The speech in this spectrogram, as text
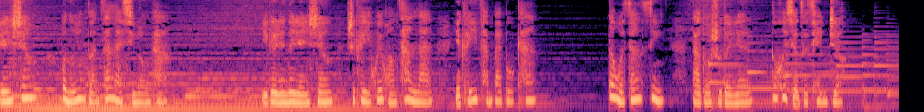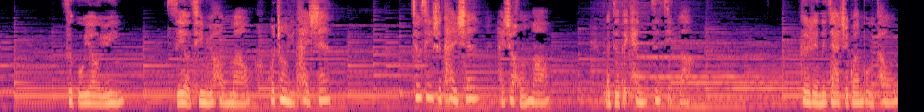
人生不能用短暂来形容它。一个人的人生是可以辉煌灿烂，也可以惨败不堪。但我相信，大多数的人都会选择前者。自古有云：“死有轻于鸿毛，或重于泰山。”究竟是泰山还是鸿毛，那就得看你自己了。个人的价值观不同，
